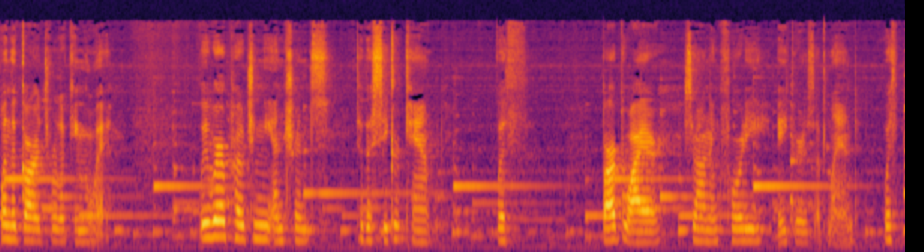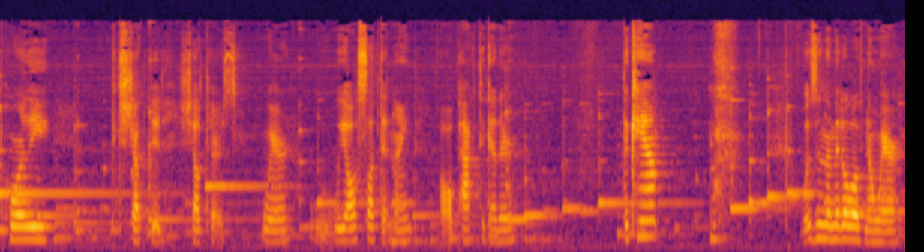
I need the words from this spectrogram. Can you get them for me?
when the guards were looking away. We were approaching the entrance to the secret camp with barbed wire surrounding 40 acres of land with poorly constructed shelters where we all slept at night, all packed together. The camp was in the middle of nowhere.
